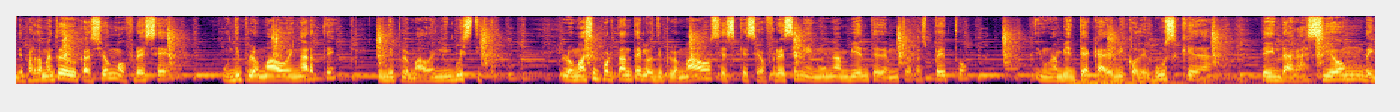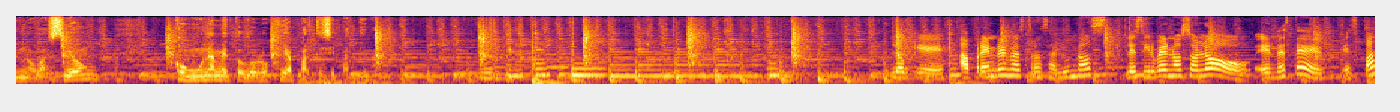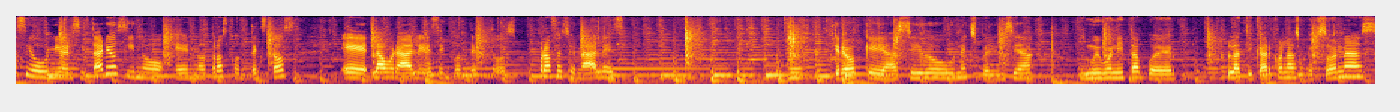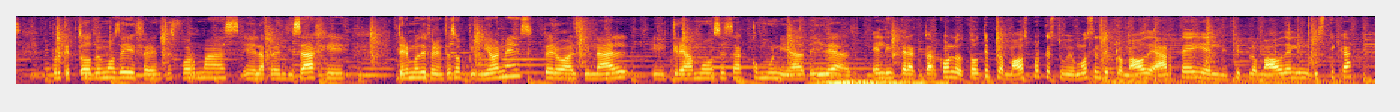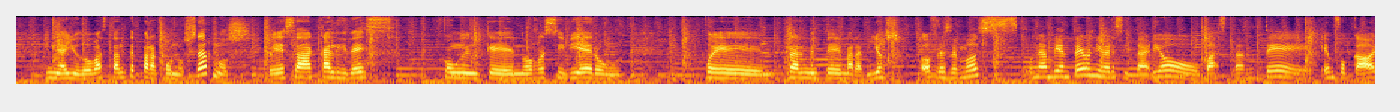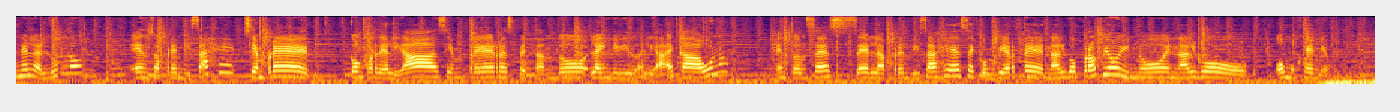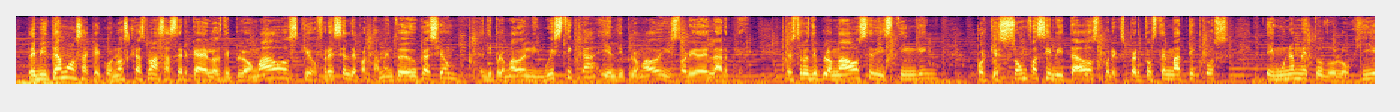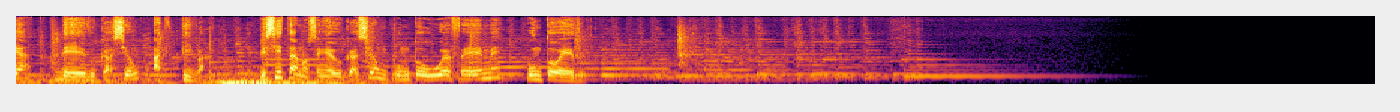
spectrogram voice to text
El Departamento de Educación ofrece un diplomado en arte y un diplomado en lingüística. Lo más importante de los diplomados es que se ofrecen en un ambiente de mucho respeto, en un ambiente académico de búsqueda, de indagación, de innovación, con una metodología participativa. Lo que aprenden nuestros alumnos les sirve no solo en este espacio universitario, sino en otros contextos eh, laborales, en contextos profesionales. Creo que ha sido una experiencia pues, muy bonita poder platicar con las personas, porque todos vemos de diferentes formas el aprendizaje, tenemos diferentes opiniones, pero al final eh, creamos esa comunidad de ideas. El interactuar con los dos diplomados, porque estuvimos el diplomado de arte y el diplomado de lingüística, me ayudó bastante para conocernos. Esa calidez con el que nos recibieron fue realmente maravilloso. Ofrecemos un ambiente universitario bastante enfocado en el alumno, en su aprendizaje, siempre con cordialidad, siempre respetando la individualidad de cada uno. Entonces el aprendizaje se convierte en algo propio y no en algo homogéneo. Te invitamos a que conozcas más acerca de los diplomados que ofrece el Departamento de Educación, el Diplomado en Lingüística y el Diplomado en Historia del Arte. Nuestros diplomados se distinguen porque son facilitados por expertos temáticos en una metodología de educación activa. Visítanos en educación.ufm.edu.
